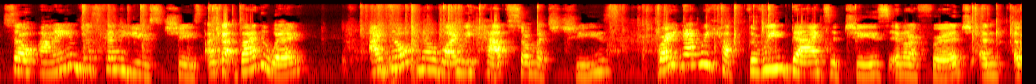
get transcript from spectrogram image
So I am just going to use cheese. I got, by the way, I don't know why we have so much cheese. Right now we have three bags of cheese in our fridge, and uh,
